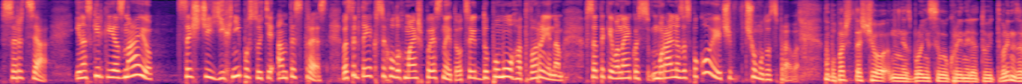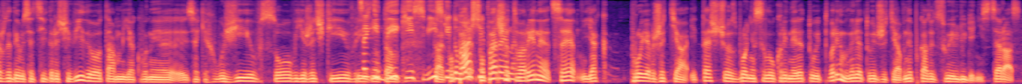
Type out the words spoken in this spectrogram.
серця. І наскільки я знаю, це ще їхній по суті антистрес. Василь, ти як психолог маєш пояснити, оцей допомога тваринам, все таки вона якось морально заспокоює, чи в чому тут справа? Ну, по перше, те, що збройні сили України рятують тварини, завжди дивляться ці до речі, відео, там як вони всяких вужів, сов, їжачків, різну, Це і дикі, і свійські, так, домашні по-перше, тварини. тварини це як прояв життя, і те, що Збройні сили України рятують тварин, вони рятують життя. Вони показують свою людяність. Це раз.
